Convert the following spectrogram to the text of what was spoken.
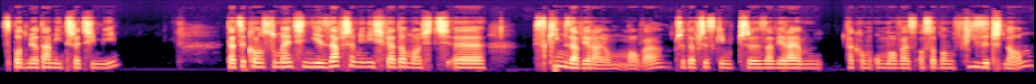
z podmiotami trzecimi. Tacy konsumenci nie zawsze mieli świadomość, e, z kim zawierają umowę. Przede wszystkim, czy zawierają taką umowę z osobą fizyczną,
